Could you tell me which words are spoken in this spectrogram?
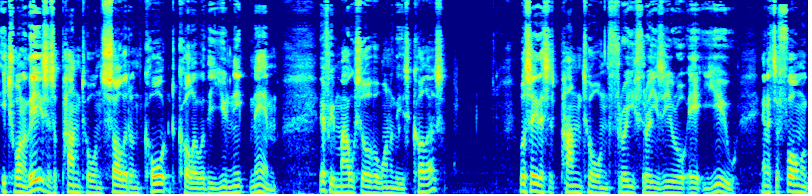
Each one of these is a Pantone solid uncoated colour with a unique name. If we mouse over one of these colours, we'll see this is Pantone 3308U and it's a form of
